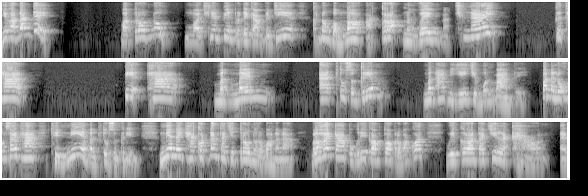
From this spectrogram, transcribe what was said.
យើងអត់ដឹងទេបើត្រូននោះមកឈ្លានពានប្រទេសកម្ពុជា ក្នុងបំណងអាក្រក់នឹងវែងឆ្ងាយគឺថាពាក្យថា មិនមែនអាចផ្ទុះសង្គ្រាមมันអាចនិយាយជាមុនបានទេប៉ុន្តែលោកហ៊ុនសែនថាធានាមិនផ្ទុះសង្គ្រាមមានន័យថាគាត់ដឹងថាជាត្រូនរបស់នរណាម្ល៉េះហើយការពង្រាយកងទ័ពរបស់គាត់វាគ្រាន់តែជាលខោនដែល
